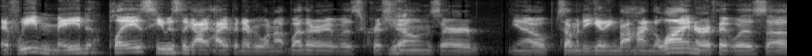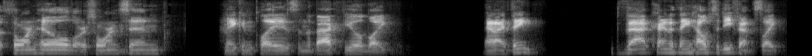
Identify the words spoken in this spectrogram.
if we made plays, he was the guy hyping everyone up, whether it was Chris yeah. Jones or you know somebody getting behind the line, or if it was uh, Thornhill or Sorensen making plays in the backfield. Like, and I think that kind of thing helps the defense. Like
